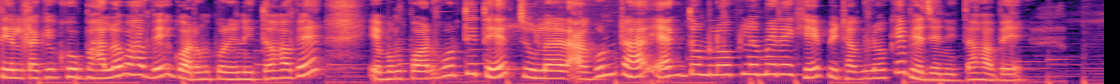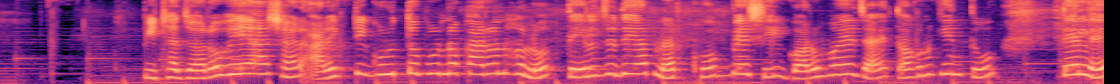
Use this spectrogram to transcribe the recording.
তেলটাকে খুব ভালোভাবে গরম করে নিতে হবে এবং পরবর্তীতে চুলার আগুনটা একদম লো ফ্লেমে রেখে পিঠাগুলোকে ভেজে নিতে হবে। পিঠা জড়ো হয়ে আসার আরেকটি গুরুত্বপূর্ণ কারণ হলো, তেল যদি আপনার খুব বেশি গরম হয়ে যায়, তখন কিন্তু তেলে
